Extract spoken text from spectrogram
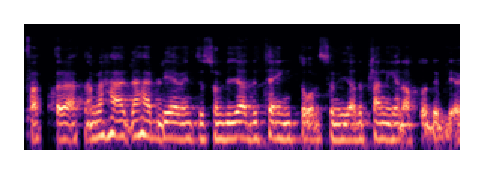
uppfattar att nej, men här, det här blev inte som vi hade tänkt och som vi hade planerat och det blev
